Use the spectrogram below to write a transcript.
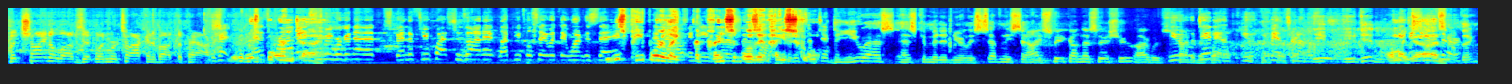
but China loves it when we're talking about the past. Okay. Look at his As boring promised, tie. we were going to spend a few questions on it, let people say what they wanted to say. These people are like the principals we're at high move on to school. The U.S. has committed nearly Can I speak on this issue? I was You kind of did, involved. an- you, you answered on this. You, you did. Oh my you did God. Something.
